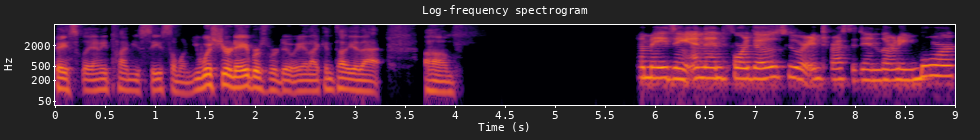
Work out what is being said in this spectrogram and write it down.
basically anytime you see someone you wish your neighbors were doing and i can tell you that um, Amazing. And then for those who are interested in learning more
